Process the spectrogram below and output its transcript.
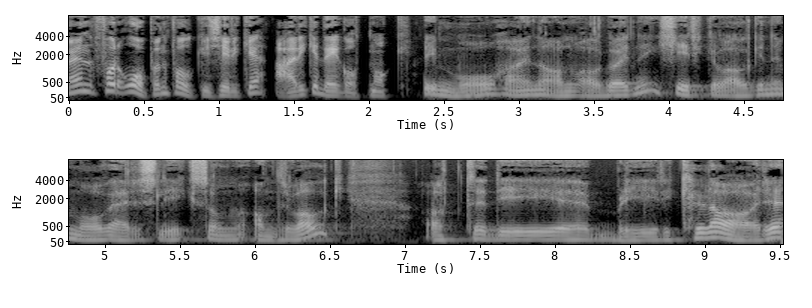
Men for Åpen folkekirke er ikke det godt nok. Vi må ha en annen valgordning. Kirkevalgene må være slik som andre valg. At de blir klare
